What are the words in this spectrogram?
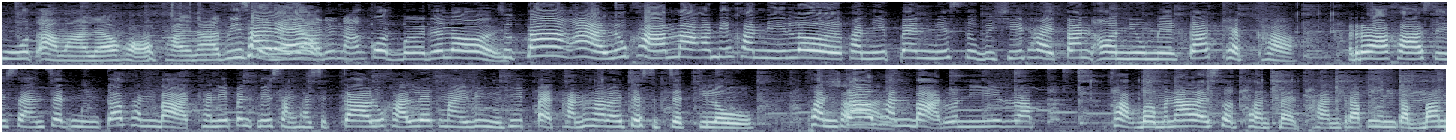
วูดอะมาแล้วขออภัยนะพี่ใช่ส่งแล้วมาด้วยนะกดเบอร์ได้เลยถูกต้องอะลูกค้ามากันที่คันนี้เลยคันนี้เป็น Mitsubishi Titan All New Mega Cap ค่ะราคา 479,000 บาท คันนี้เป็นปี 2019 ลูกค้าเลขไม้วิ่งอยู่ที่8,577 กิโลผ่อนใช่9,000 บาทวันนี้รับฝากเบอร์มาหน้าไลฟ์สดผ่อน8,000 รับเงินกลับบ้าน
